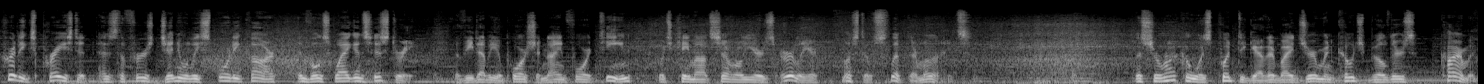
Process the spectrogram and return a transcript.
Critics praised it as the first genuinely sporty car in Volkswagen's history. The VW Porsche 914, which came out several years earlier, must have slipped their minds. The Scirocco was put together by German coach builders Karmann,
